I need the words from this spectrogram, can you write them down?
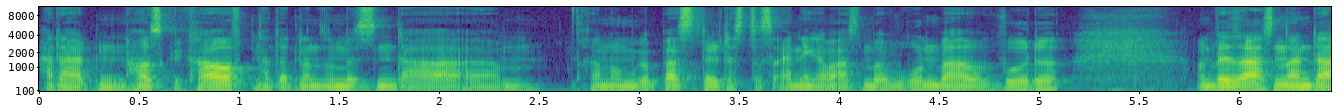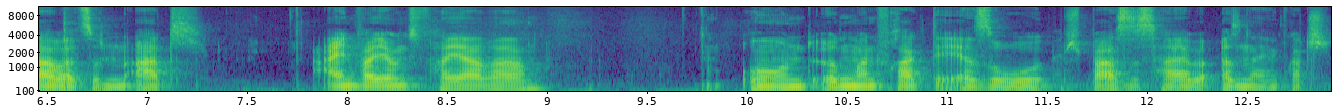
hat er halt ein Haus gekauft und hat dann so ein bisschen da ähm, dran rumgebastelt, dass das einigermaßen bewohnbar wurde. Und wir saßen dann da, weil es so eine Art Einweihungsfeier war. Und irgendwann fragte er so spaßeshalber, also nein, Quatsch,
